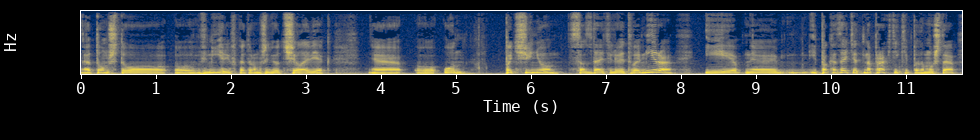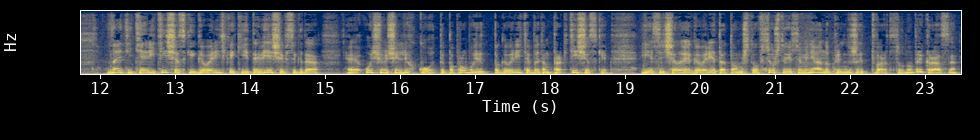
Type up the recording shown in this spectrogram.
о том, что э, в мире, в котором живет человек, э, он подчинен создателю этого мира, и, э, и показать это на практике, потому что, знаете, теоретически говорить какие-то вещи всегда э, очень-очень легко. Ты попробуй поговорить об этом практически. Если человек говорит о том, что все, что есть у меня, оно принадлежит Творцу, ну прекрасно.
